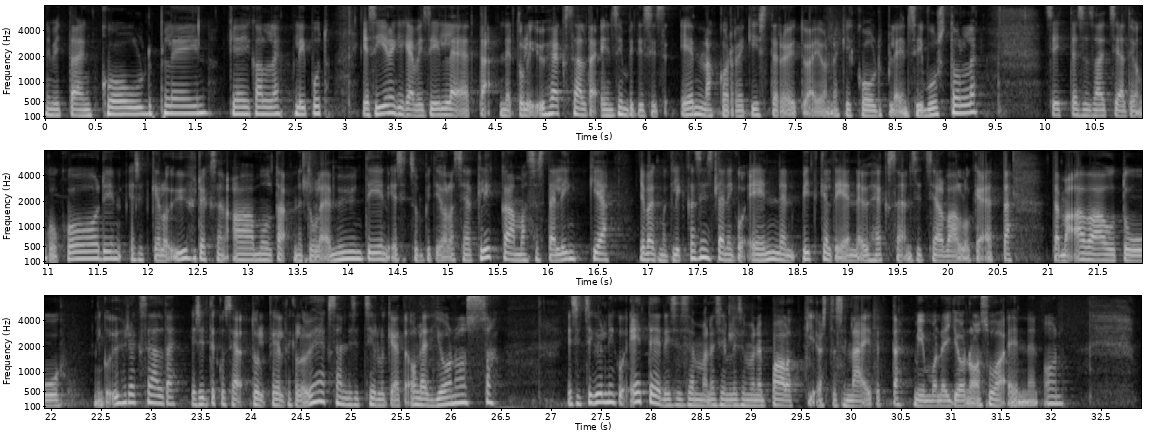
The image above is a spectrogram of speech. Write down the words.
Nimittäin Coldplayn keikalle liput. Ja siinäkin kävi silleen, että ne tuli yhdeksältä. Ensin piti siis ennakkorekisteröityä jonnekin Coldplayn sivustolle. Sitten sä sait sieltä jonkun koodin ja sitten kello yhdeksän aamulta ne tulee myyntiin ja sitten sun piti olla siellä klikkaamassa sitä linkkiä. Ja vaikka mä klikkasin sitä niin ennen, pitkälti ennen yhdeksän, niin sitten siellä vaan lukee, että tämä avautuu niin yhdeksältä. Ja sitten kun se tuli kello yhdeksän, niin sitten siinä lukee, että olet jonossa. Ja sitten se kyllä niin eteni se semmoinen, siinä oli semmoinen palkki, josta sä näit, että millainen jono sua ennen on.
